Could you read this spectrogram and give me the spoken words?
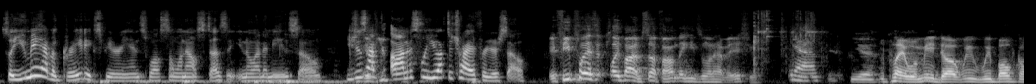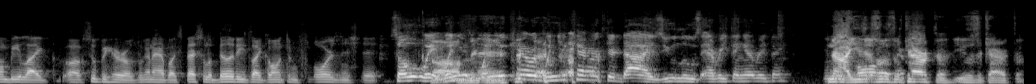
So you may have a great experience while someone else doesn't. You know what I mean? So you just If have you- to honestly, you have to try it for yourself. If he plans to play by himself, I don't think he's gonna have an issue. Yeah. Yeah. You play with me, dog. We we both gonna be like uh, superheroes. We're gonna have like special abilities, like going through floors and shit. So wait, when Oh, you when your character when your character dies, you lose everything, everything. Nah, you just all- lose the character. You lose the character.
